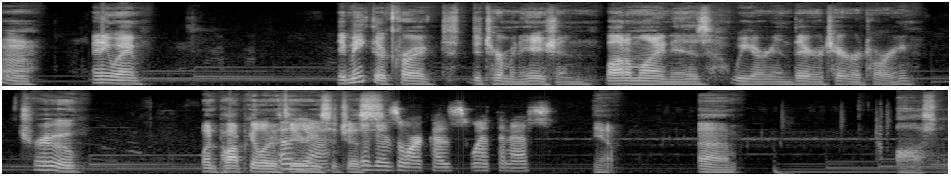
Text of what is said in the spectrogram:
Huh. Anyway, they make their correct determination. Bottom line is, we are in their territory. True. One popular theory oh, yeah. suggests it is orcas with an S. Yeah. Um, awesome.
